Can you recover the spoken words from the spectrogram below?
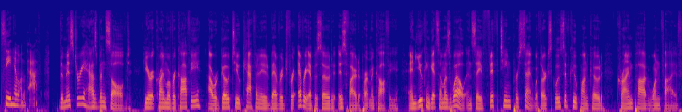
seeing him on the path. The mystery has been solved. Here at Crime Over Coffee, our go to caffeinated beverage for every episode is Fire Department Coffee. And you can get some as well and save 15% with our exclusive coupon code CrimePod15.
